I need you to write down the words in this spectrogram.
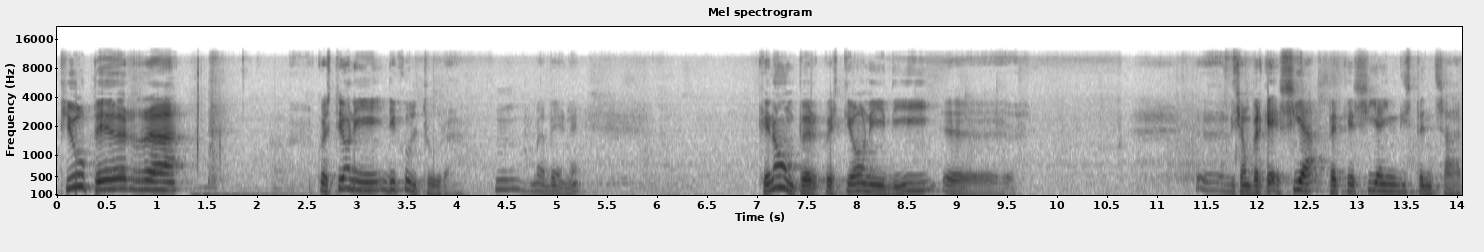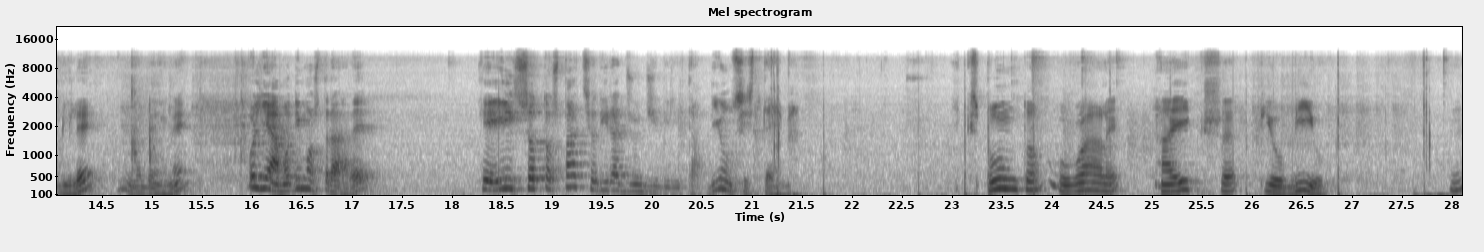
più per questioni di cultura, mm, va bene, che non per questioni di, eh, eh, diciamo perché sia, perché sia indispensabile, va bene, vogliamo dimostrare che il sottospazio di raggiungibilità di un sistema x punto uguale a x più bu mm,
